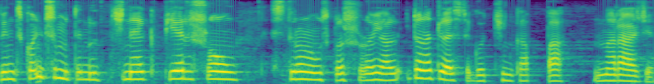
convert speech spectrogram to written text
więc kończymy ten odcinek pierwszą stroną z Clash Royale. I to na tyle z tego odcinka. Pa, na razie.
